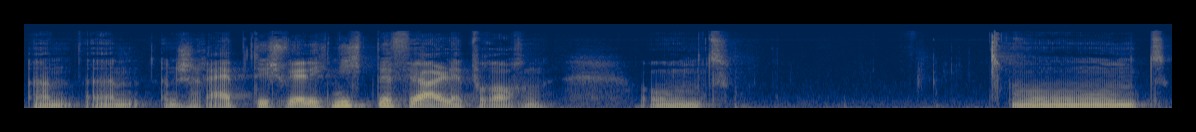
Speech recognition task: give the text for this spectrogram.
an, an, an Schreibtisch werde ich nicht mehr für alle brauchen. Und, und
